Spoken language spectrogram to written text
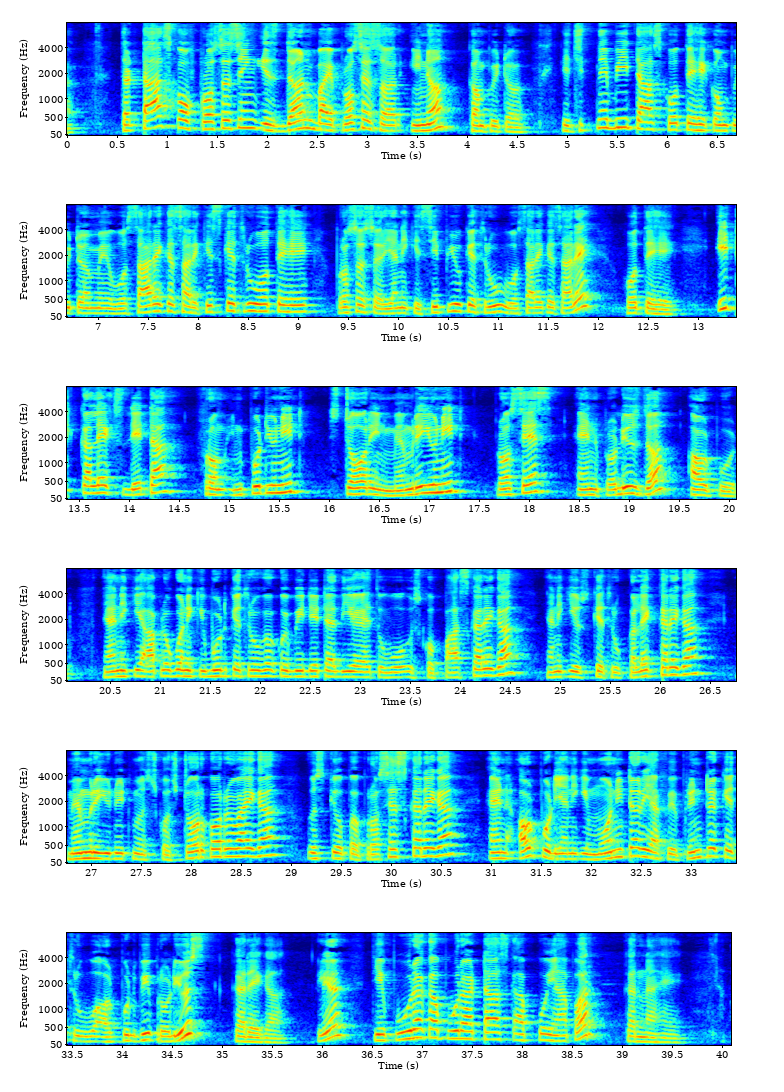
The task of processing is done by processor in a computer कि जितने भी टास्क होते हैं कंप्यूटर में, वो सारे के सारे किसके थ्रू होते हैं? प्रोसेसर यानी कि सीपीयू के थ्रू वो सारे के सारे होते हैं। It collects data from input unit store in memory unit process and produce the output यानी कि आप लोगों ने कीबोर्ड के थ्रू का कोई भी डेटा दिया है तो वो उसको पास करेगा, यानी कि उसके थ्रू कलेक्ट करेगा मेमोरी यूनिट में उसको स्टोर करवाएगा, उसके ऊपर प्रोसेस करेगा एंड आउटपुट यानी कि मॉनिटर या फिर प्रिंटर के थ्रू वो आउटपुट भी प्रोड्यूस करेगा। क्लियर तो ये पूरा का पूरा टास्क आपको यहाँ पर करना है।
